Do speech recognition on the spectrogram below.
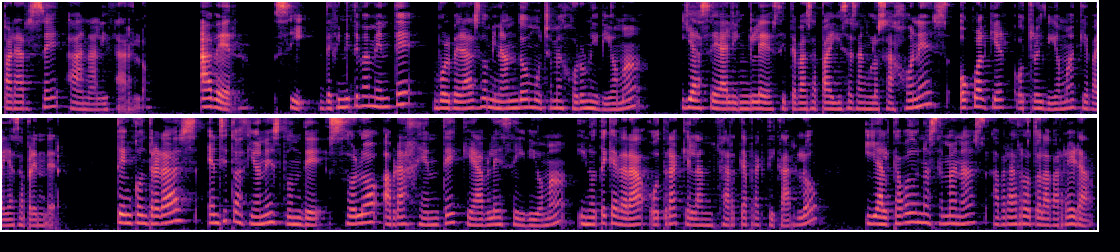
pararse a analizarlo. A ver, sí, definitivamente volverás dominando mucho mejor un idioma, ya sea el inglés si te vas a países anglosajones o cualquier otro idioma que vayas a aprender. Te encontrarás en situaciones donde solo habrá gente que hable ese idioma y no te quedará otra que lanzarte a practicarlo y al cabo de unas semanas habrás roto la barrera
